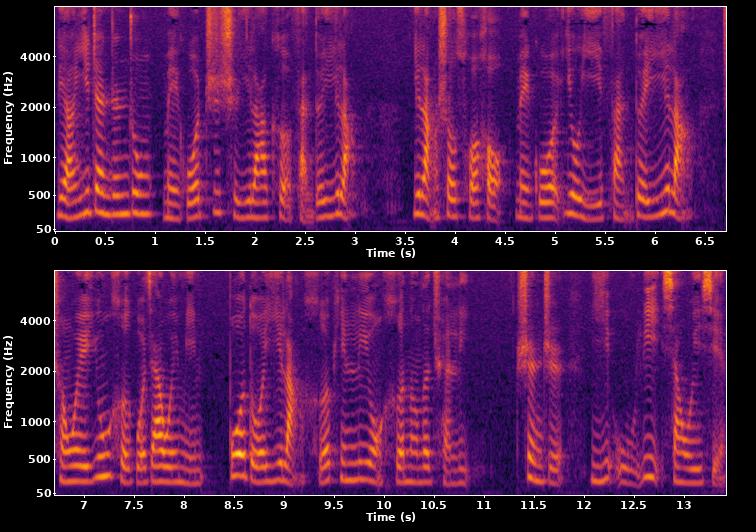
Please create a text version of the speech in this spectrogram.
两伊战争中，美国支持伊拉克，反对伊朗。伊朗受挫后，美国又以反对伊朗成为拥核国家为名，剥夺伊朗和平利用核能的权利，甚至以武力相威胁。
